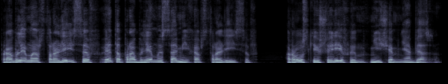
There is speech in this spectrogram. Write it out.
проблемы австралийцев — это проблемы самих австралийцев — Русский шериф им ничем не обязан.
